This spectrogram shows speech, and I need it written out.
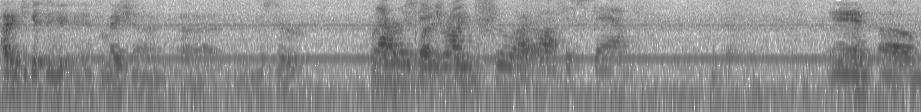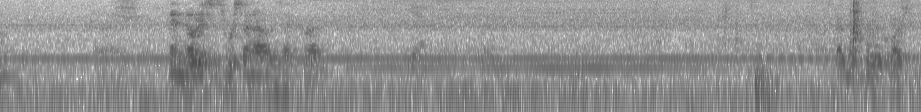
How did you get the information on uh, Mr. That would have been run Freeman? through our office staff. And um, uh, then notices were sent out, is that correct? Yes. Have no further questions?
